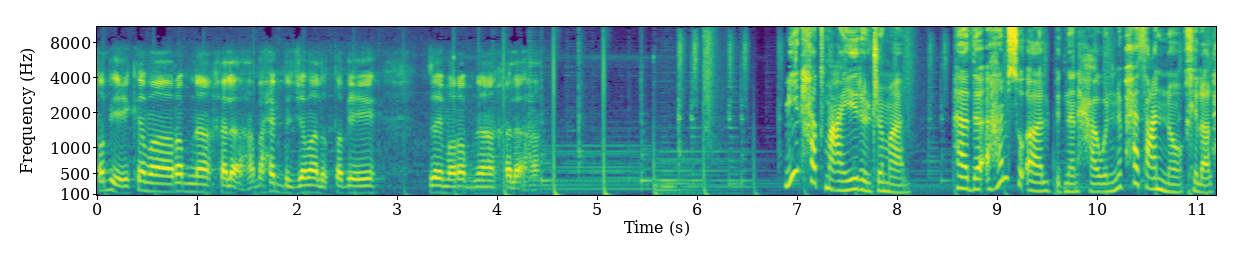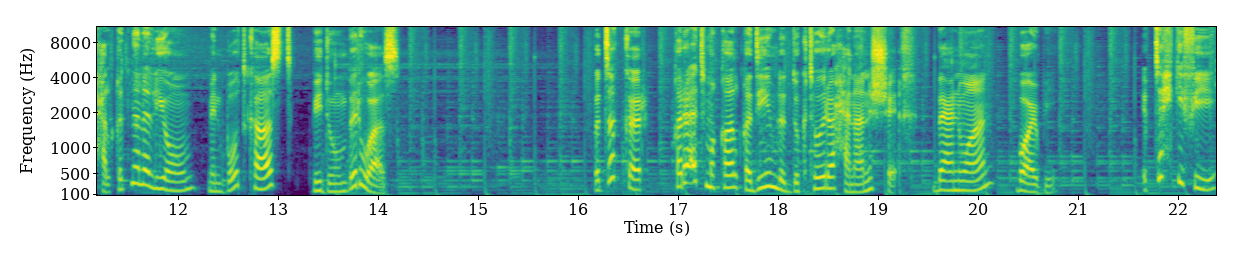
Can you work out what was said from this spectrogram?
طبيعي كما ربنا خلقها. بحب الجمال الطبيعي. زي ما ربنا خلقها. مين حط معايير الجمال؟ هذا أهم سؤال بدنا نحاول نبحث عنه خلال حلقتنا لليوم من بودكاست بدون برواز. بتذكر قرأت مقال قديم للدكتورة حنان الشيخ بعنوان باربي. بتحكي فيه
